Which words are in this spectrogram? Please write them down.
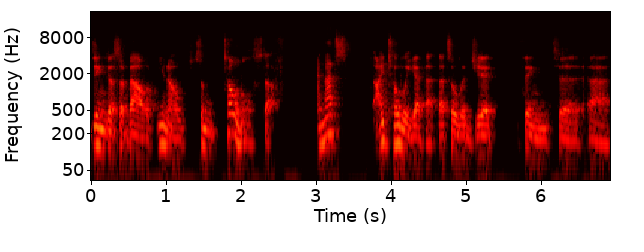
dinged us about you know some tonal stuff, and that's I totally get that. That's a legit thing to uh,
